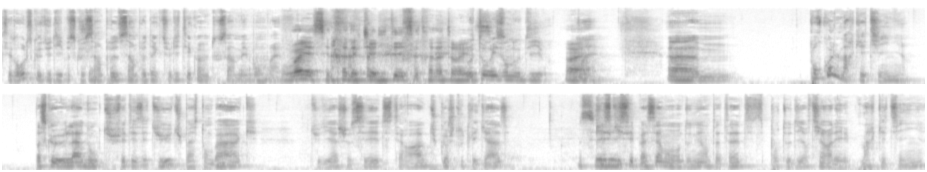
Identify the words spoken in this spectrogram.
C'est drôle ce que tu dis, parce que c'est un peu, c'est un peu d'actualité quand même tout ça, mais bon, bref. Ouais, c'est très d'actualité, c'est très naturel. Autorisons-nous de vivre. Ouais. Euh, pourquoi le marketing? Parce que là, donc, tu fais tes études, tu passes ton bac, tu dis HEC, etc. Tu coches toutes les cases. Qu'est-ce qui s'est passé à un moment donné dans ta tête pour te dire, tiens, allez, marketing,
